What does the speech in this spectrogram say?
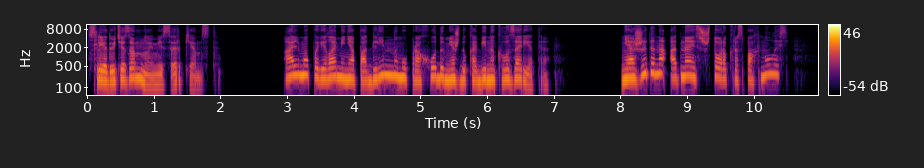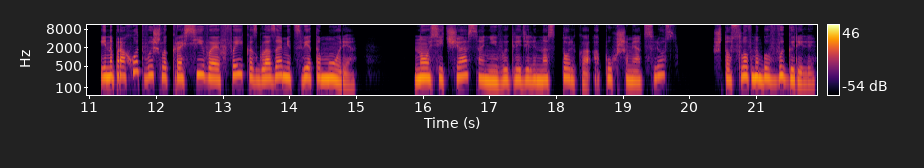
Следуйте за мной, мисс Эркенст». Альма повела меня по длинному проходу между кабинок лазарета. Неожиданно одна из шторок распахнулась, и на проход вышла красивая фейка с глазами цвета моря. Но сейчас они выглядели настолько опухшими от слез, что словно бы выгорели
